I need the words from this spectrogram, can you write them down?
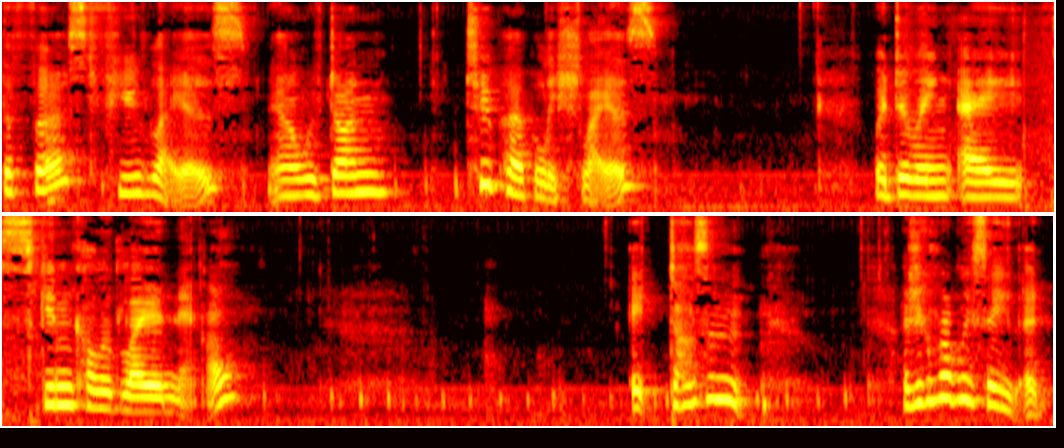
the first few layers, now we've done two purplish layers. We're doing a skin coloured layer now. It doesn't, as you can probably see, it,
